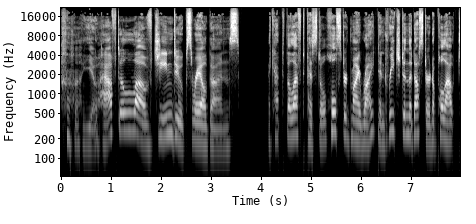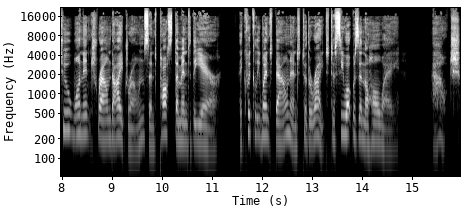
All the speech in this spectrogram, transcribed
you have to love Jean Duke's railguns. I kept the left pistol, holstered my right, and reached in the duster to pull out two one inch round eye drones and tossed them into the air. They quickly went down and to the right to see what was in the hallway. Ouch.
